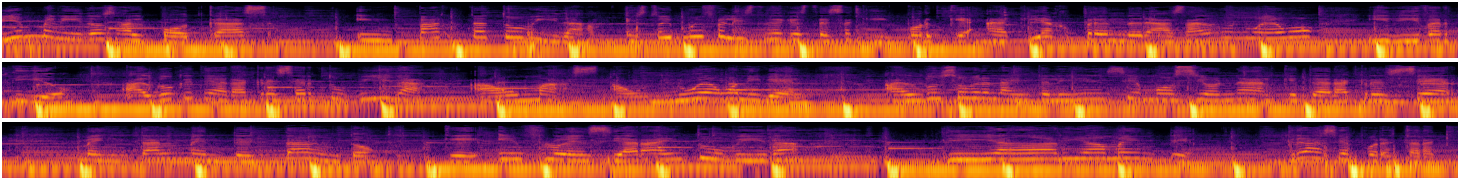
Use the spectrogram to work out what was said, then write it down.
Bienvenidos al podcast Impacta tu vida. Estoy muy feliz de que estés aquí porque aquí aprenderás algo nuevo y divertido, algo que te hará crecer tu vida aún más, a un nuevo nivel, algo sobre la inteligencia emocional que te hará crecer mentalmente tanto que influenciará en tu vida diariamente. Gracias por estar aquí.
